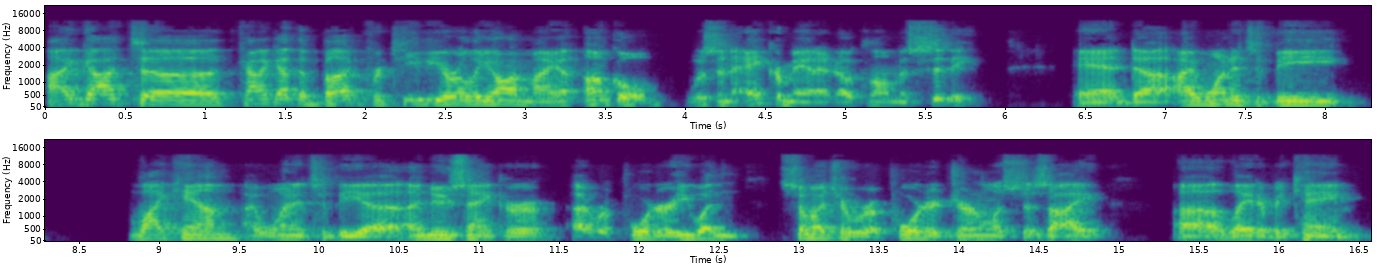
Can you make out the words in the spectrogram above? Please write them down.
I got uh, kind of got the bug for TV early on. My uncle was an anchorman in Oklahoma City, and uh, I wanted to be like him. I wanted to be a, a, news anchor, a reporter. He wasn't so much a reporter journalist as I uh, later became.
